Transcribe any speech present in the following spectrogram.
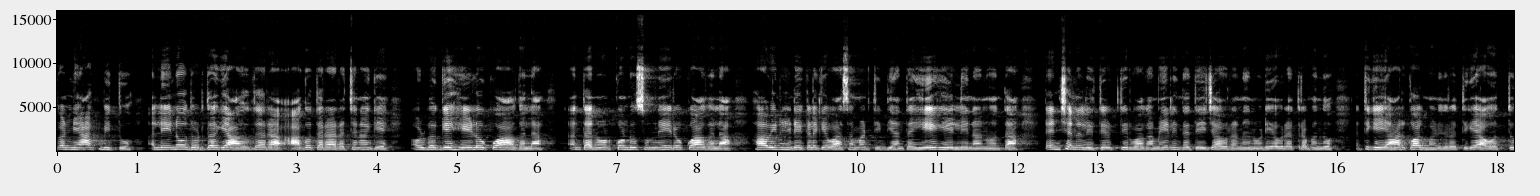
ಕಣ್ಣು ಯಾಕೆ ಬಿತ್ತು ಅಲ್ಲೇನೋ ದೊಡ್ಡದಾಗಿ ಆಗೋ ಥರ ಆಗೋ ಥರ ರಚನಾಗೆ ಅವಳ ಬಗ್ಗೆ ಹೇಳೋಕ್ಕೂ ಆಗಲ್ಲ. ಅಂತ ನೋಡಿಕೊಂಡು ಸುಮ್ಮನೆ ಇರೋಕ್ಕೂ ಆಗಲ್ಲ. ಹಾವಿನ ಹೆಡೆ ಕೆಳಗೆ ವಾಸ ಮಾಡ್ತಿದ್ಯಾ ಅಂತ ಹೇಗೆ ಹೇಳಲಿ ನಾನು ಅಂತ ಟೆನ್ಷನಲ್ಲಿ ತಿರುಗ್ತಿರುವಾಗ ಮೇಲಿಂದ ತೇಜ ಅವರನ್ನು ನೋಡಿ ಅವ್ರ ಹತ್ರ ಬಂದು, ಅತ್ತಿಗೆ ಯಾರು ಕಾಲ್ ಮಾಡಿದ್ರು? ಅತ್ತಿಗೆ ಅವತ್ತು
